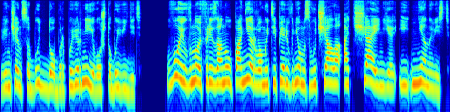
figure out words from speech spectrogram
Винченцо, будь добр, поверни его, чтобы видеть. Вой вновь резанул по нервам, и теперь в нем звучало отчаяние и ненависть.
